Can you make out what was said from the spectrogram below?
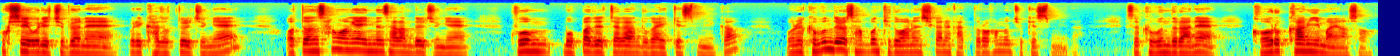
혹시 우리 주변에 우리 가족들 중에 어떤 상황에 있는 사람들 중에 구원 못 받을 자가 누가 있겠습니까? 오늘 그분들에서 한번 기도하는 시간을 갖도록 하면 좋겠습니다. 그래서 그분들 안에 거룩함이 임하여서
